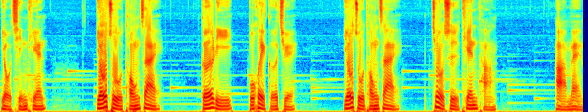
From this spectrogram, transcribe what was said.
有情天，有主同在，隔离不会隔绝；有主同在。就是天堂，阿门。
